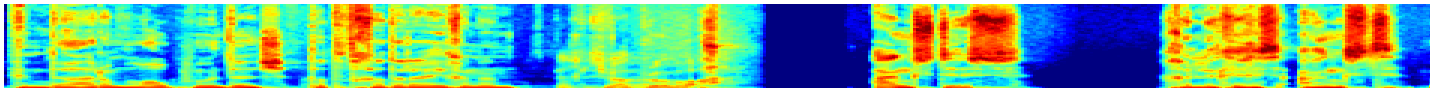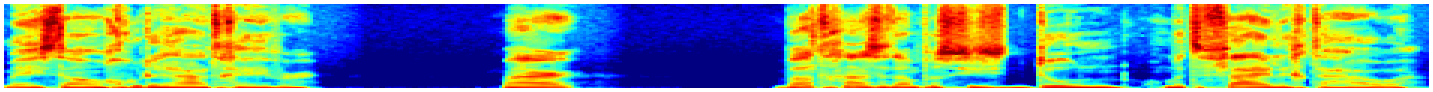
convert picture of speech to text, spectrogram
En daarom hopen we dus dat het gaat regenen. Angst dus. Gelukkig is angst meestal een goede raadgever. Maar wat gaan ze dan precies doen om het veilig te houden?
